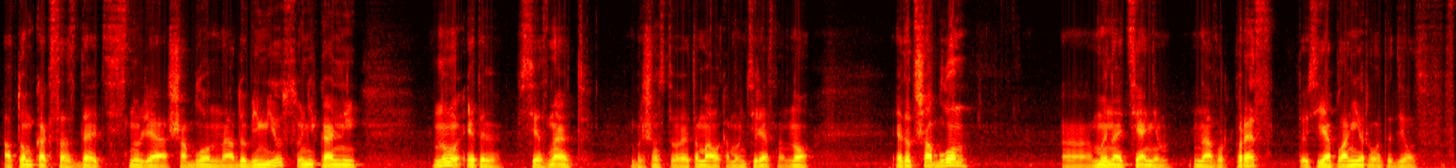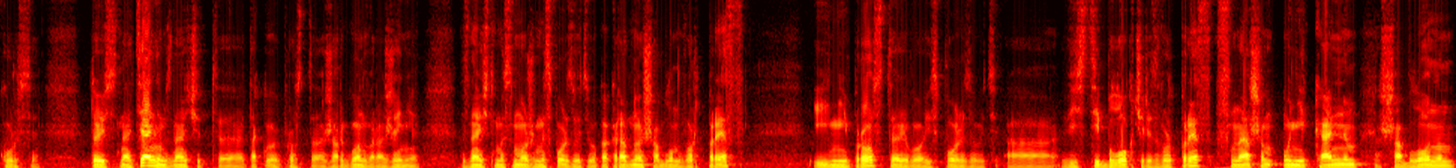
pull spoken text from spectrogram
о том, как создать с нуля шаблон на Adobe Muse уникальный. Ну, это все знают, большинство, это мало кому интересно, но этот шаблон э, мы натянем на WordPress, то есть я планировал это делать в, курсе. То есть натянем, значит, э, такой просто жаргон выражение, значит, мы сможем использовать его как родной шаблон WordPress, и не просто его использовать, а вести блок через WordPress с нашим уникальным шаблоном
